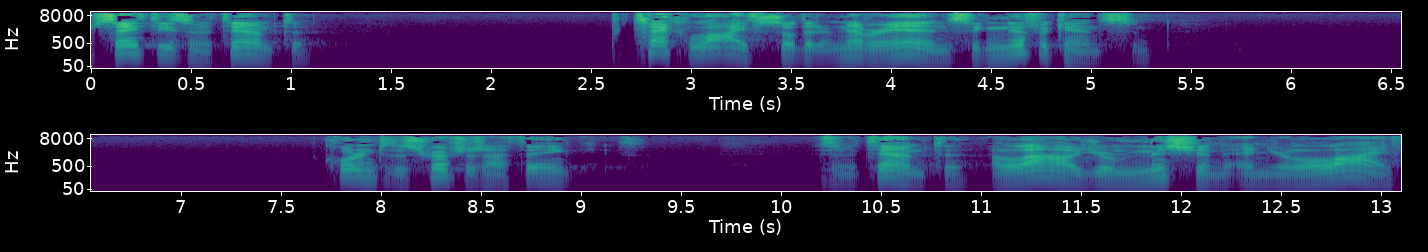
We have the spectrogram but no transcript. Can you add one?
Safety is an attempt to protect life so that it never ends. Significance, according to the scriptures, I think, is an attempt to allow your mission and your life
